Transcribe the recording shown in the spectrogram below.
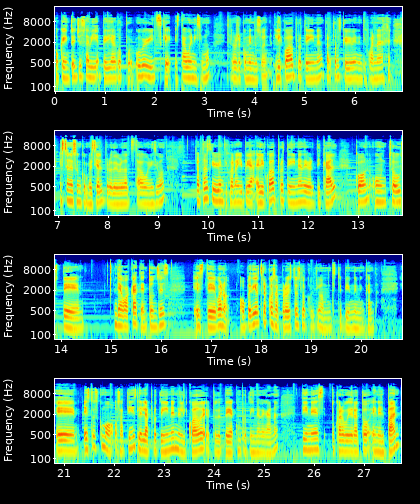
ok, entonces yo sabía, pedí algo por Uber Eats, que está buenísimo, se los recomiendo, es licuado de proteína, para todos los que viven en Tijuana, esto no es un comercial, pero de verdad estaba buenísimo. Para todos los que viven en Tijuana, yo pedía el licuado de proteína de vertical con un toast de, de aguacate, entonces, este, bueno, o pedí otra cosa, pero esto es lo que últimamente estoy pidiendo y me encanta. Eh, esto es como, o sea, tienes la proteína en el licuado, pues pedía con proteína vegana, tienes tu carbohidrato en el pan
